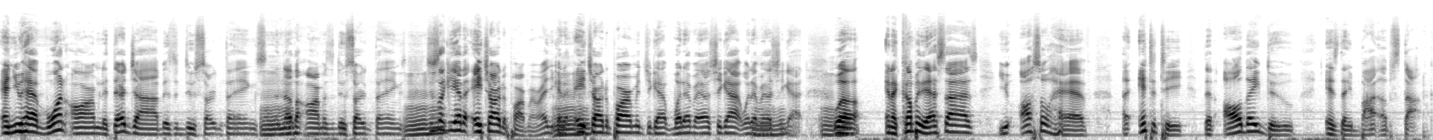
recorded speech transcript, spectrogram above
and you have one arm that their job is to do certain things. Mm-hmm. Another arm is to do certain things. Mm-hmm. Just like you have an HR department, right? You got an HR department. You got whatever else you got, whatever else you got. Well, in a company that size, you also have an entity that all they do is they buy up stock,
